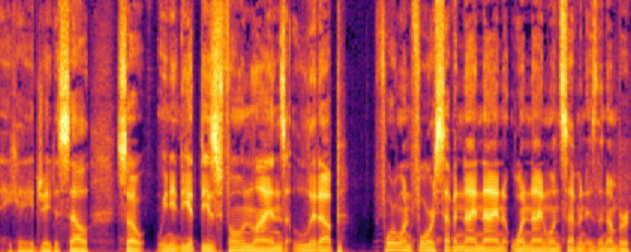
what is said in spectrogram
aka Jay DeSell. So we need to get these phone lines lit up. 414-799-1917 is the number.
